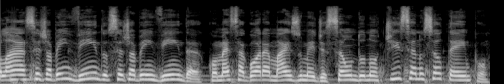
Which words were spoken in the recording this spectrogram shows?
Olá, seja bem-vindo, seja bem-vinda. Começa agora mais uma edição do Notícia no seu Tempo.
